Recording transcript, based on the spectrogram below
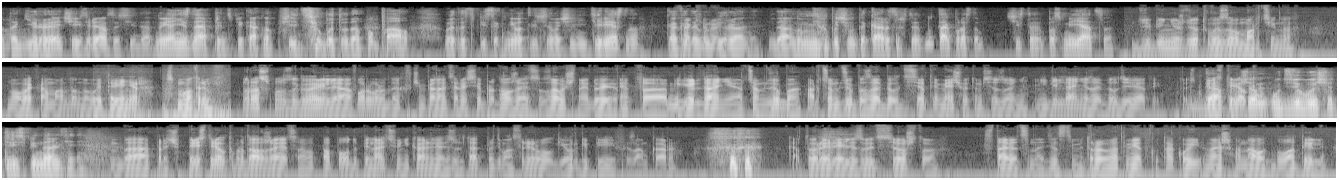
Вот Агиречи из Реал Соседат. Ну, я не знаю, в принципе, как вообще Дзюба туда попал, в этот список. Мне вот лично очень интересно, как Хакеры. это выбирали. Да, ну мне почему-то кажется, что это, ну, так просто чисто посмеяться. Дюбини ждет вызова Мартина. Новая команда, новый тренер. Смотрим. Ну, раз мы заговорили о форвардах, в чемпионате России продолжается заочная дуэль. Это Мигель Дани и Артем Дзюба. Артем Дзюба забил 10 мяч в этом сезоне. Мигель Дани забил 9 То есть да, причем у Дзюба еще три с пенальти. Да, перестрелка продолжается. А вот по поводу пенальти уникальный результат продемонстрировал Георгий Пеев из Амкара. Который реализует все, что ставится на 11-метровую отметку. Такой, знаешь, аналог Балатели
